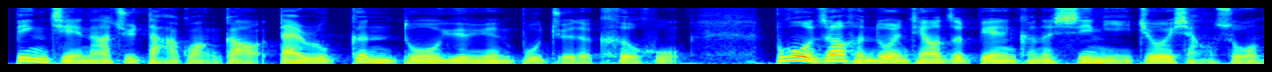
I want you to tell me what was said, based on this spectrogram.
并且拿去打广告，带入更多源源不绝的客户。不过，我知道很多人听到这边，可能心里就会想说。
